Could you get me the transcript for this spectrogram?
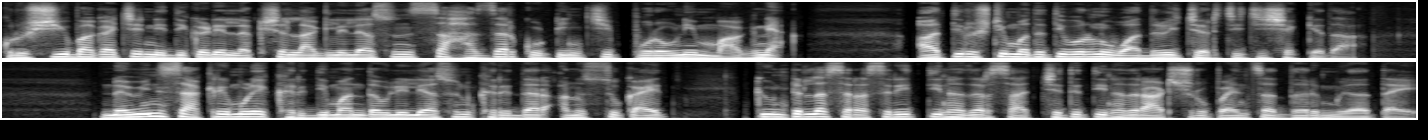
कृषी विभागाचे निधीकडे लक्ष लागलेले असून सहा हजार कोटींची पुरवणी मागण्या. अतिवृष्टी मदतीवरून वादळी चर्चेची शक्यता नवीन साखरेमुळे खरेदी मांदवलेली असून खरेदीदार अनुत्सुक आहेत. क्विंटलला सरासरी तीन हजार सातशे ते तीन हजार आठशे रुपयांचा दर मिळत आहे.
